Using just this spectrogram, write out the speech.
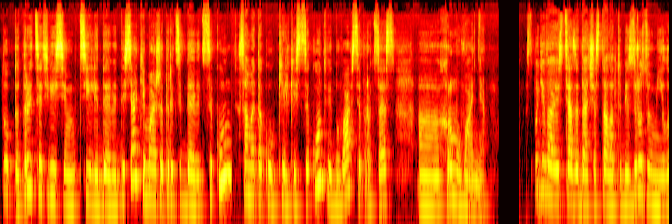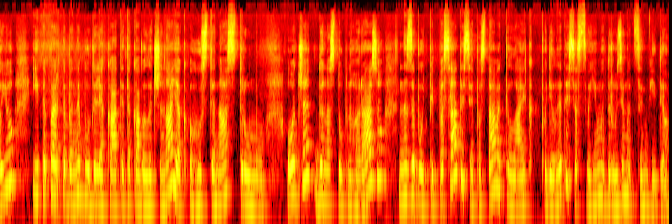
Тобто 38,9, майже 39 секунд. Саме таку кількість секунд відбувався процес е, хромування. Сподіваюсь, ця задача стала тобі зрозумілою, і тепер тебе не буде лякати така величина, як густина струму. Отже, до наступного разу не забудь підписатися і поставити лайк, поділитися з своїми друзями цим відео.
